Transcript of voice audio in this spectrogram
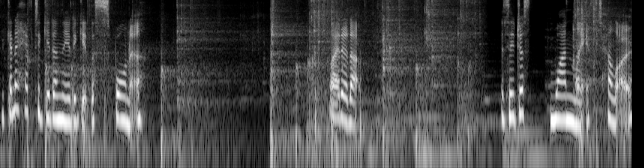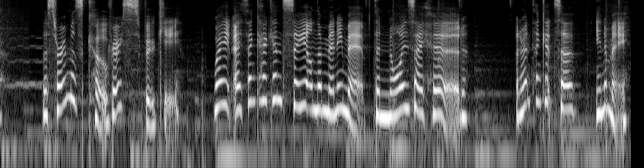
We're to have to get in there to get the spawner. Light it up. Is there just one left? Hello. This room is cool. Very spooky. Wait, I think I can see on the mini-map the noise I heard. I don't think it's a enemy.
